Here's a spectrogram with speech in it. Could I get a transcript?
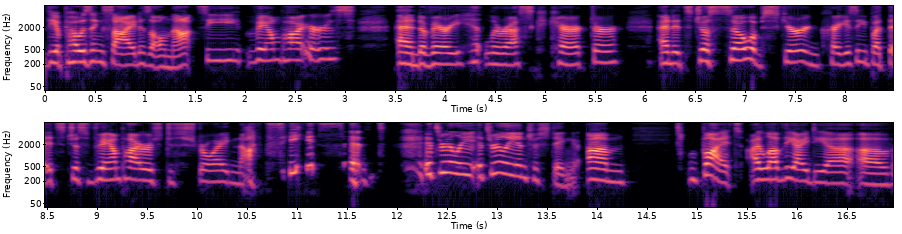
the opposing side is all Nazi vampires and a very Hitler-esque character. And it's just so obscure and crazy, but it's just vampires destroying Nazis. and it's really, it's really interesting. Um, but I love the idea of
